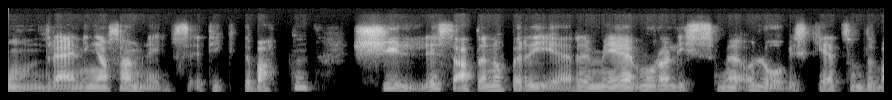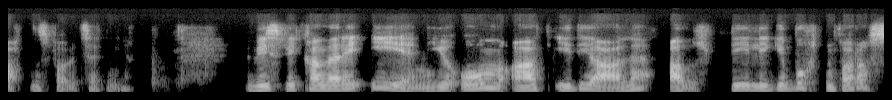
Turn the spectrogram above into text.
omdreining av samlivsetikkdebatten skyldes at den opererer med moralisme og loviskhet som debattens forutsetninger. Hvis vi kan være enige om at idealet alltid ligger bortenfor oss,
